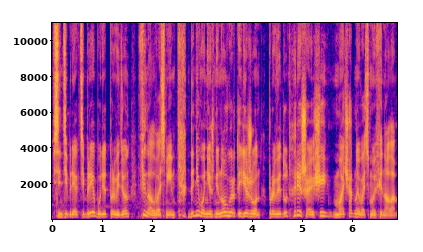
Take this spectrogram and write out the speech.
В сентябре-октябре будет проведен финал восьми. До него Нижний Новгород и Дижон проведут решающий матч 1-8 финала.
